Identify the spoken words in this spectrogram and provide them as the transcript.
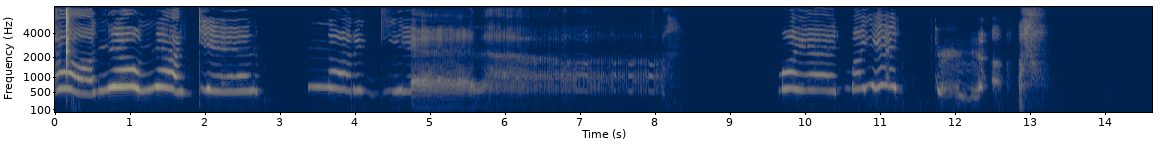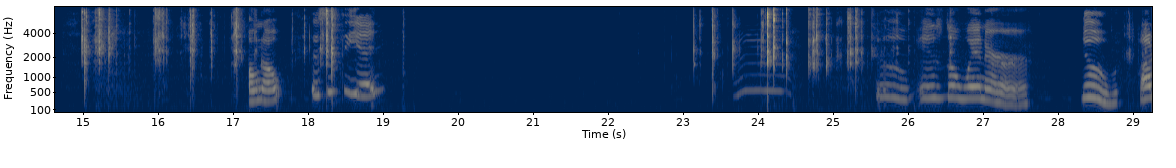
Oh, no, not again! Not again! My head, my head! Oh no, this is the end. Noob is the winner. Noob, how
